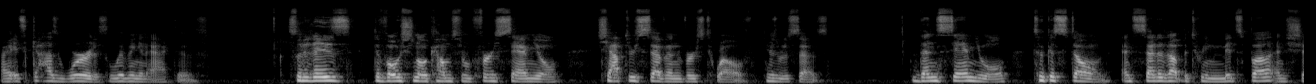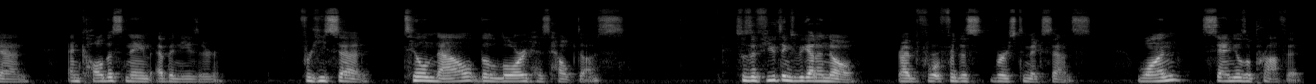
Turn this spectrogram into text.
right? It's God's Word, it's living and active. So today's devotional comes from 1 Samuel chapter 7, verse 12. Here's what it says. Then Samuel took a stone and set it up between Mizpah and Shen and called its name Ebenezer. For he said, Till now the Lord has helped us. So there's a few things we got to know, right, for, for this verse to make sense. One, Samuel's a prophet,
